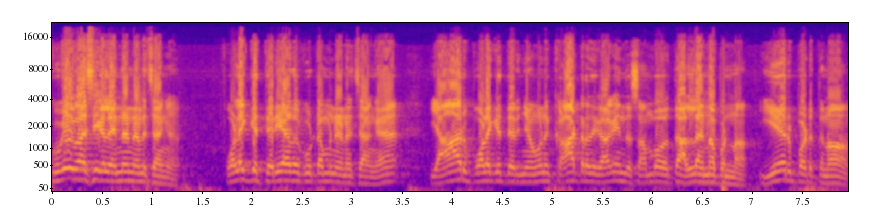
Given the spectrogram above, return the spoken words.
குகைவாசிகள் என்ன நினச்சாங்க? பொழைக்க தெரியாத கூட்டம்னு நினச்சாங்க. யார் பொழைக்க தெரிஞ்சவங்கன்னு காட்டுறதுக்காக இந்த சம்பவத்தை அல்ல என்ன பண்ணான் ஏற்படுத்தணும்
